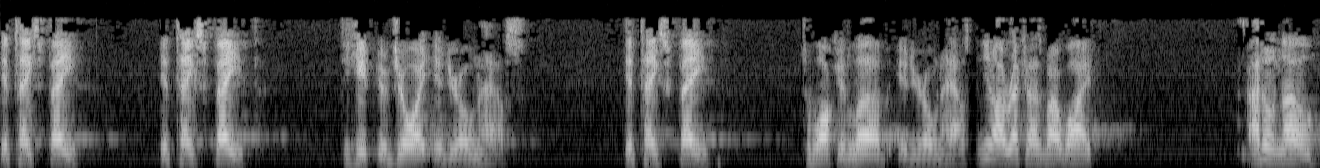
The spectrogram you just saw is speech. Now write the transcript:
It takes faith. It takes faith to keep your joy in your own house. It takes faith to walk in love in your own house. You know, I recognize my wife. I don't know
